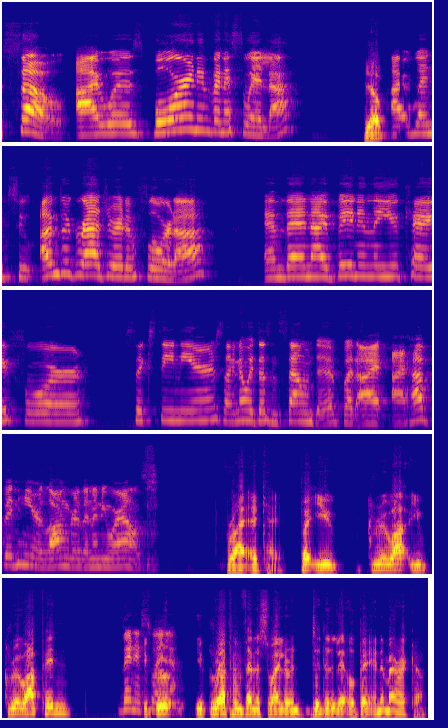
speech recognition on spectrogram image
So, I was born in Venezuela. Yep. I went to undergraduate in Florida, and then I've been in the UK for 16 years. I know it doesn't sound it, but I I have been here longer than anywhere else. Right. Okay. But you grew up. You grew up in Venezuela. You grew, you grew, up in Venezuela and did a little bit in America.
